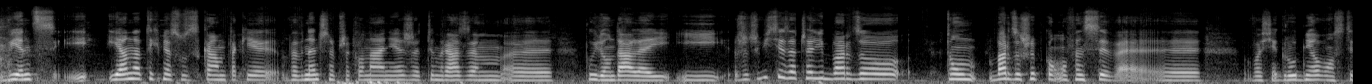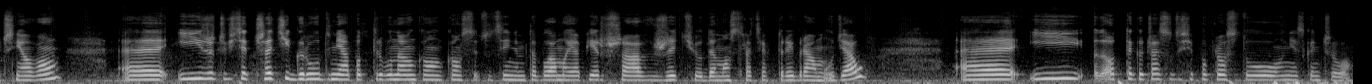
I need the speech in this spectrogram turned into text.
Więc ja natychmiast uzyskałam takie wewnętrzne przekonanie, że tym razem e, pójdą dalej i rzeczywiście zaczęli bardzo tą bardzo szybką ofensywę e, właśnie grudniową, styczniową. E, I rzeczywiście 3 grudnia pod Trybunałem Kon- Konstytucyjnym to była moja pierwsza w życiu demonstracja, w której brałam udział. E, I od tego czasu to się po prostu nie skończyło.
